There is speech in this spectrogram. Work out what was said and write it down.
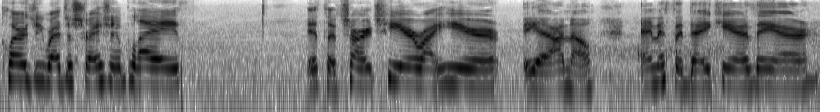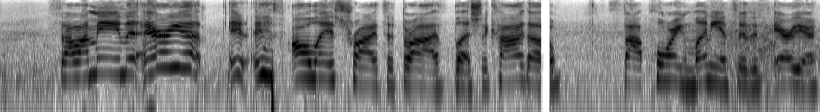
clergy registration place. It's a church here, right here. Yeah, I know. And it's a daycare there. So, I mean, the area it, it's always tried to thrive, but Chicago stopped pouring money into this area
